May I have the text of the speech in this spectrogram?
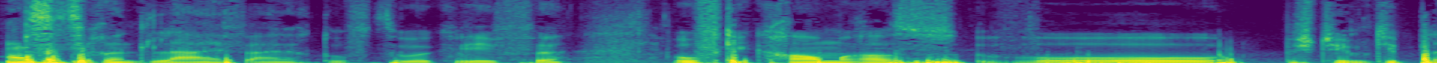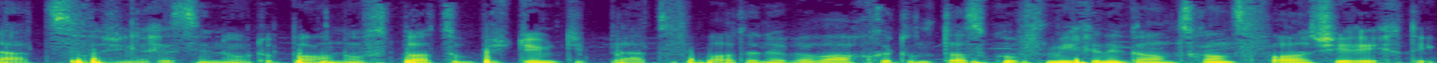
also sie können live eigentlich darauf zugreifen, auf die Kameras, wo bestimmte Plätze, wahrscheinlich es nur der Bahnhofsplatz, und bestimmte Plätze von Baden überwachen. Und das geht für mich in eine ganz, ganz falsche Richtung.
